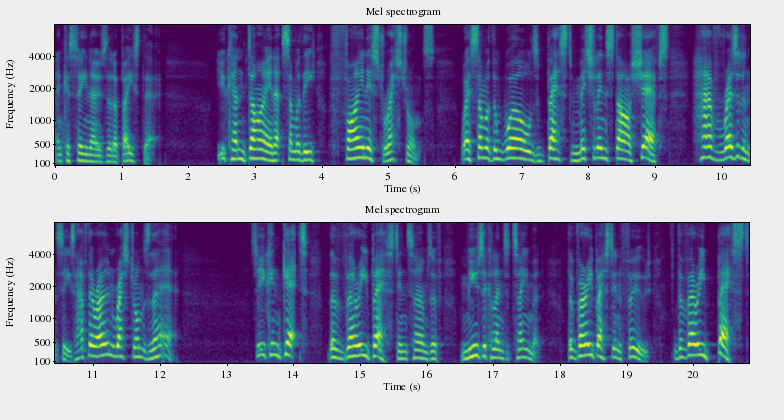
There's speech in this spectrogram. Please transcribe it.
and casinos that are based there. You can dine at some of the finest restaurants where some of the world's best Michelin star chefs have residencies, have their own restaurants there. So you can get the very best in terms of musical entertainment, the very best in food, the very best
